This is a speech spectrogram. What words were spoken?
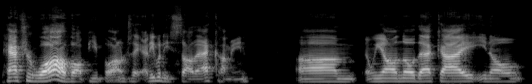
Patrick Roy of all people. I don't think anybody saw that coming. Um, and we all know that guy, you know,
